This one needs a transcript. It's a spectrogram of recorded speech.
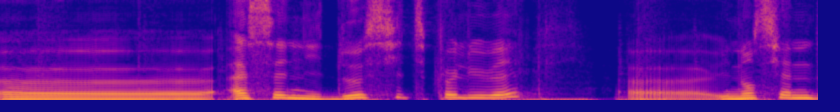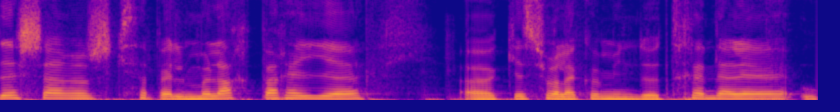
euh, assaini deux sites pollués. Euh, une ancienne décharge qui s'appelle Mollard-Pareillet, euh, qui est sur la commune de Trénalet, où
